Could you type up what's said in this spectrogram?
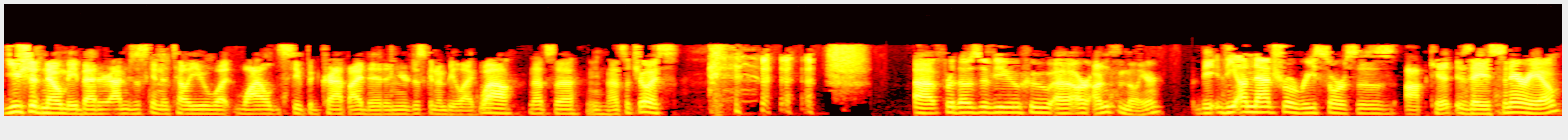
you should know me better. I'm just gonna tell you what wild stupid crap I did, and you're just gonna be like, "Wow, that's a that's a choice." Uh, for those of you who uh, are unfamiliar, the the unnatural resources op kit is a scenario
